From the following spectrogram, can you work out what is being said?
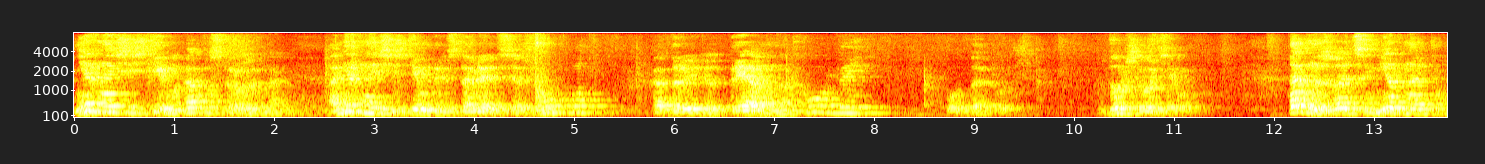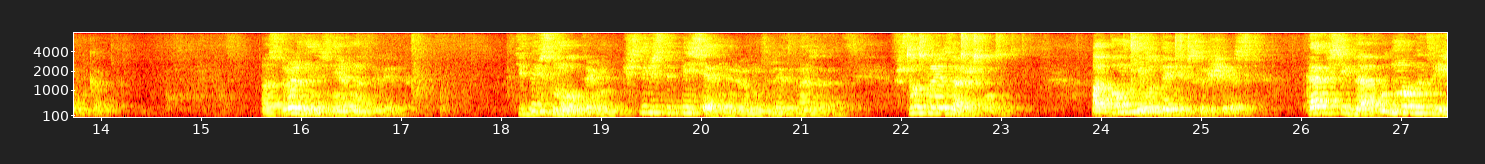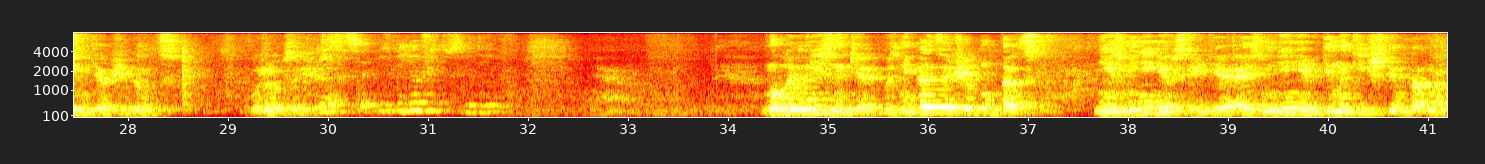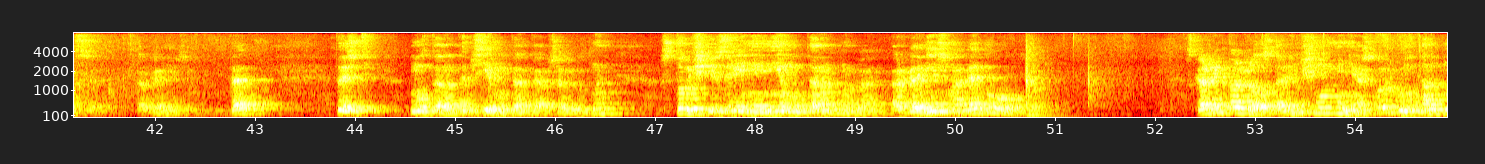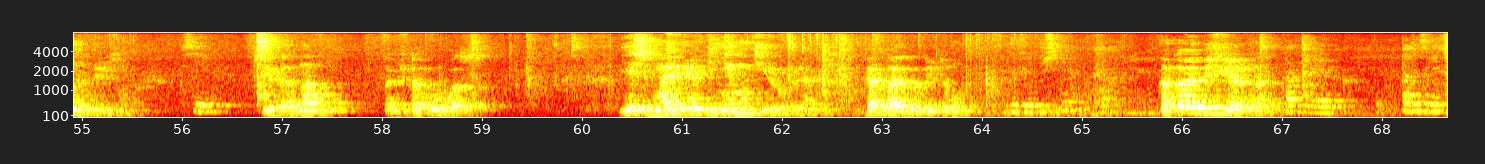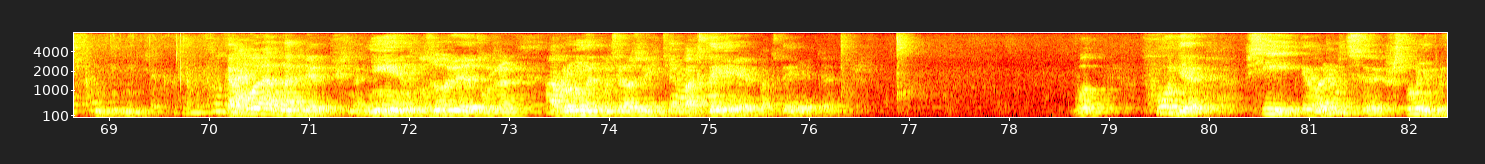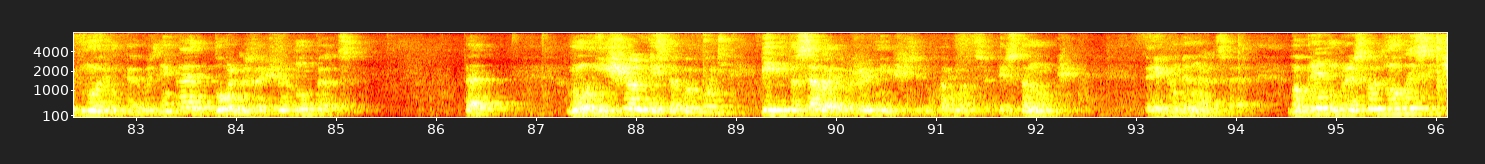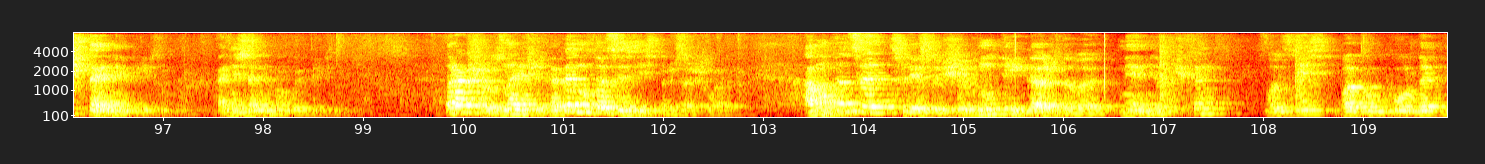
Нервная система как устроена? А нервная система представляет себе трубку, которая идет прямо над хордой, вот так вот, вдоль всего тела. Так называется нервная трубка, построенная из нервных. Теперь смотрим, 450 миллионов лет назад. Что произошло? Потомки вот этих существ, как всегда, откуда новые признаки вообще берутся у живых существ? Новые признаки возникают за счет мутаций. Не изменения в среде, а изменения в генетической информации организма. Да? То есть мутанты, все мутанты абсолютно, с точки зрения немутантного организма, это уроды. Скажите, пожалуйста, а лично у меня сколько мутантных признаков? Все. Все до одного. Так же, как и у вас. Если бы мои предки не мутировали, как бы я выглядел? Какая обезьяна? Как. Какое одноклеточное? Не, инфузория это уже Огромный путь развития. Бактерия, бактерия, конечно. Вот в ходе всей эволюции что-нибудь новенькое возникает только за счет мутации. Так? Ну, еще есть такой путь перетасовать уже имеющуюся информацию, перестановочка, рекомбинация. Но при этом происходит новое сочетание признаков, а не сами новые признаки. Хорошо, значит, какая мутация здесь произошла? А мутация следующая. Внутри каждого миомерчика, вот здесь, вокруг хорда,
